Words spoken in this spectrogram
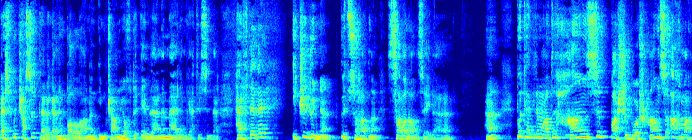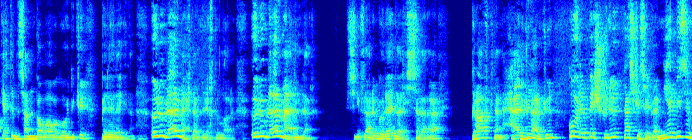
Bəs bu kasıb təbəqənin balalarının imkanı yoxdur evlərinə müəllim gətirsinlər. Həftədə 2 gündən 3 saatla savad alacaqlar. Hə? Bu təqdimatı hansı başıboş, hansı axmaq gətirdi sənin qabağına qoydu ki, belə elə gedən. Ölüblər məktəb direktorları, ölüblər müəllimlər. Sinifləri bölədilər hissələrə, qrafikdən hər gün hər gün qoy elə 5 günü dərs keçirdilər. Niyə bizim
